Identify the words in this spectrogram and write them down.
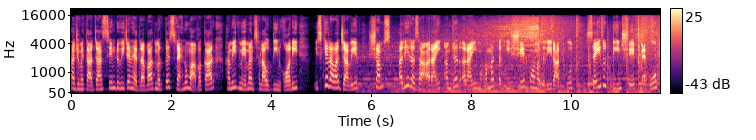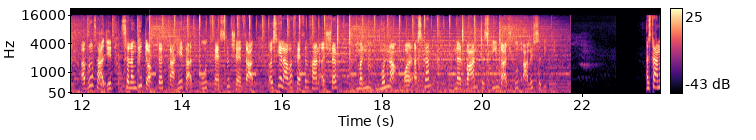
अंजुम ताजान सिंध डिवीज़न हैदराबाद मरकज रहनुमा वकार हमीद मेमन सलाउद्दीन गौरी, इसके अलावा जावेद शम्स, अली रजा अराई, अमजद अराई, मोहम्मद तकी शेख मोहम्मद अली राजपूत, सईदुद्दीन शेख महबूब, अबरो साजिद, सोलंगी डॉक्टर ताहिर राजपूत, फैसल शहजाद और इसके अलावा फैसल खान अशरफ मुन्ना और असलम नरबान जस्टीन राजपूत आमिर सदीकी अस्सलाम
